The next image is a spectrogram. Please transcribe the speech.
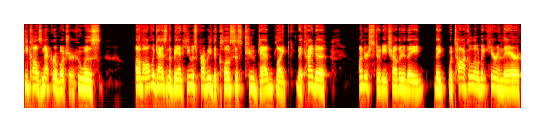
he calls Necro Butcher, who was of all the guys in the band, he was probably the closest to dead. Like they kind of understood each other. They they would talk a little bit here and there.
